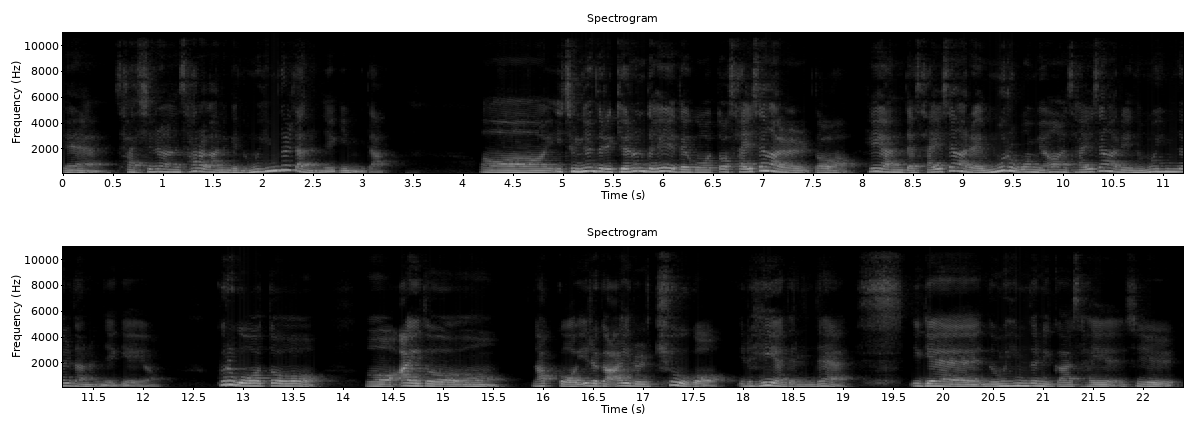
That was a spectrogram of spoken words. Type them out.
예, 사실은 살아가는 게 너무 힘들다는 얘기입니다. 어, 이 청년들이 결혼도 해야 되고 또 사회생활도 해야 하는데 사회생활에 물어보면 사회생활이 너무 힘들다는 얘기예요. 그리고 또, 어, 아이도, 어, 낳고, 이래가 아이를 키우고, 이래 해야 되는데, 이게 너무 힘드니까 사실,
